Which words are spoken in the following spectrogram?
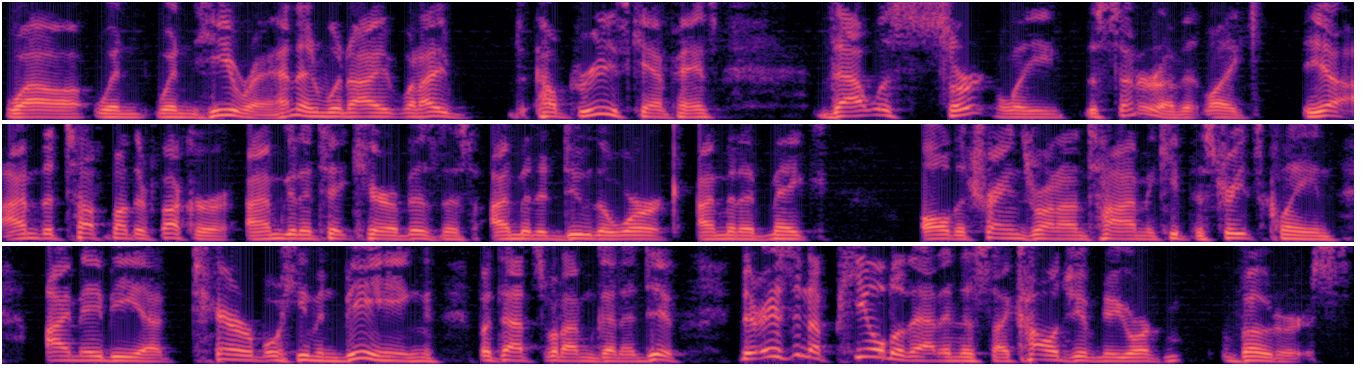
While when when he ran and when I when I helped Rudy's campaigns, that was certainly the center of it. Like, yeah, I'm the tough motherfucker. I'm going to take care of business. I'm going to do the work. I'm going to make all the trains run on time and keep the streets clean. I may be a terrible human being, but that's what I'm going to do. There is an appeal to that in the psychology of New York voters.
